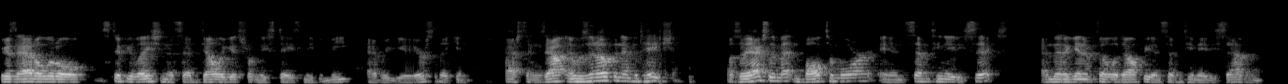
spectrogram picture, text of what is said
because it had a little stipulation that said delegates from these states need to meet every year so they can hash things out. And it was an open invitation. So they actually met in Baltimore in 1786 and then again in Philadelphia in 1787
